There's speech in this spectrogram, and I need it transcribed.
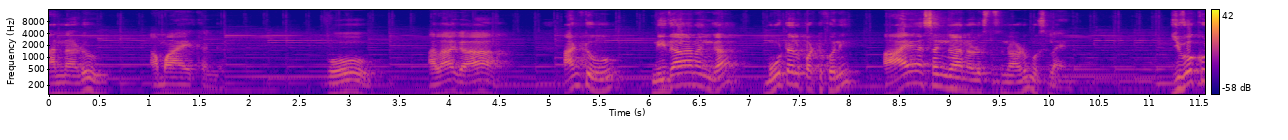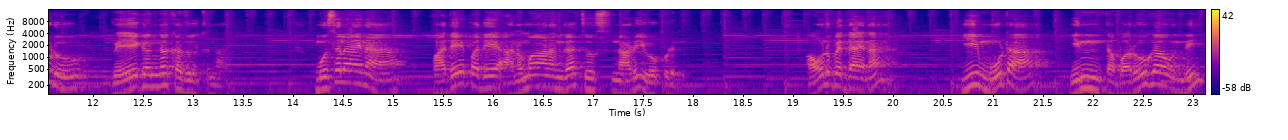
అన్నాడు అమాయకంగా. ఓ అలాగా? అంటూ నిదానంగా మూటలు పట్టుకొని ఆయాసంగా నడుస్తున్నాడు ముసలాయన. యువకుడు వేగంగా కదులుతున్నాడు. ముసలాయన పదే పదే అనుమానంగా చూస్తున్నాడు యువకుడిని. అవును పెద్ద ఆయన ఈ మూట ఇంత బరువుగా ఉంది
